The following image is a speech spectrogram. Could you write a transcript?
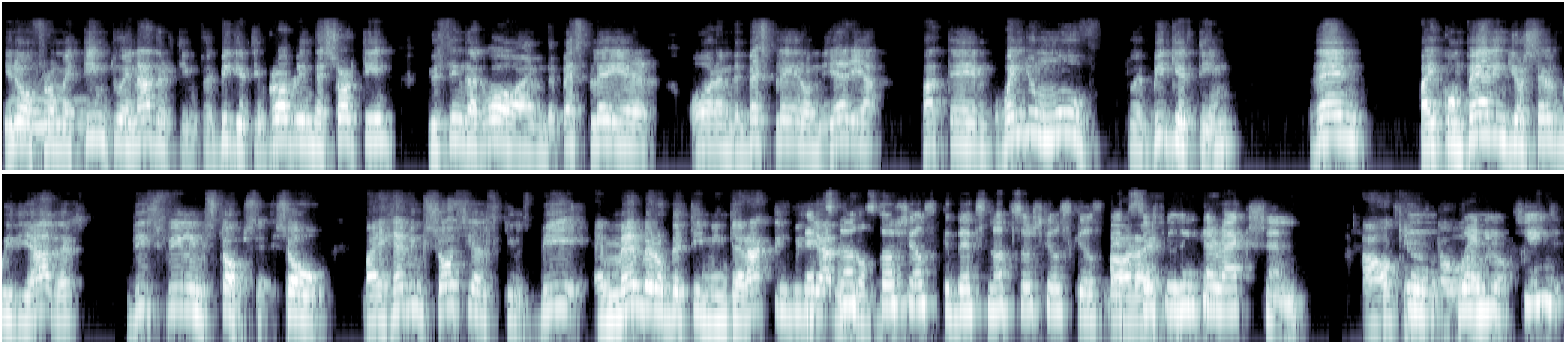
you know from a team to another team to a bigger team, probably in the short team, you think that oh, I'm the best player or I'm the best player on the area. But um, when you move to a bigger team, then by comparing yourself with the others, this feeling stops. So by having social skills, be a member of the team, interacting with that's the others. Not social, that's not social skills, that's right. social interaction. Ah, okay. So, so when you change,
